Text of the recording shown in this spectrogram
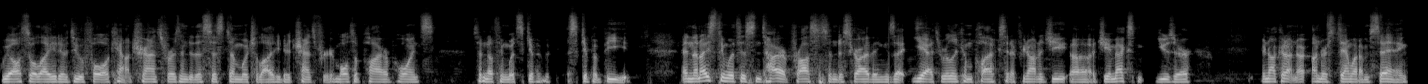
We also allow you to do full account transfers into the system, which allows you to transfer your multiplier points, so nothing would skip a, skip a beat. And the nice thing with this entire process I'm describing is that yeah, it's really complex, and if you're not a G, uh, GMX user, you're not going to understand what I'm saying.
